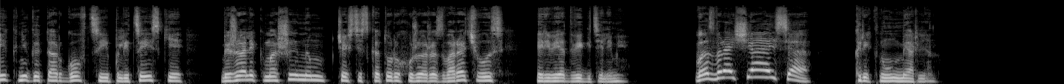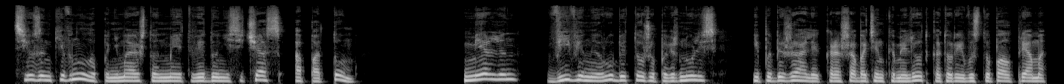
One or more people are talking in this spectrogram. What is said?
и книготорговцы, и полицейские, бежали к машинам, часть из которых уже разворачивалась, ревя двигателями. «Возвращайся!» — крикнул Мерлин. Сьюзен кивнула, понимая, что он имеет в виду не сейчас, а потом. Мерлин, Вивин и Руби тоже повернулись и побежали, кроша ботинками лед, который выступал прямо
